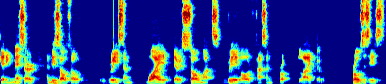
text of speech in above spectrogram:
getting measured. And this is also reason why there is so much really old fashioned pro- like processes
